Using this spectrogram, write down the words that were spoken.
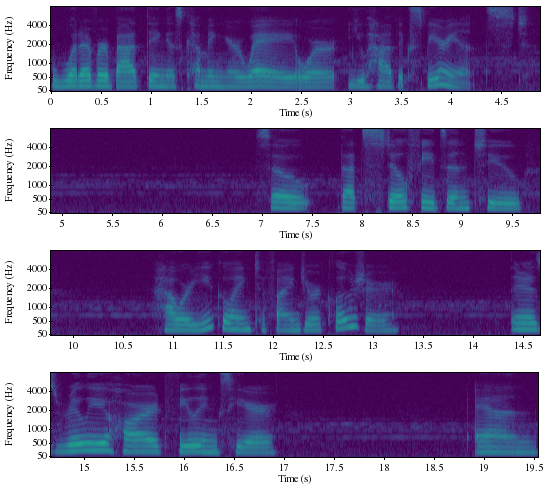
whatever bad thing is coming your way or you have experienced. So that still feeds into how are you going to find your closure? There's really hard feelings here. And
